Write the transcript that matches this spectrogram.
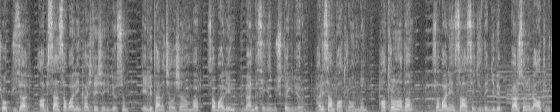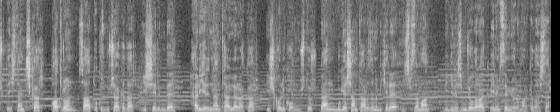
Çok güzel. Abi sen sabahleyin kaçta işe gidiyorsun? 50 tane çalışanım var. Sabahleyin ben de 8.30'da gidiyorum. Hani sen patrondun? Patron adam sabahleyin saat 8'de gidip personeli 6.30'da işten çıkar. Patron saat 9.30'a kadar iş yerinde her yerinden terler akar. İşkolik olmuştur. Ben bu yaşam tarzını bir kere hiçbir zaman bir girişimci olarak benimsemiyorum arkadaşlar.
